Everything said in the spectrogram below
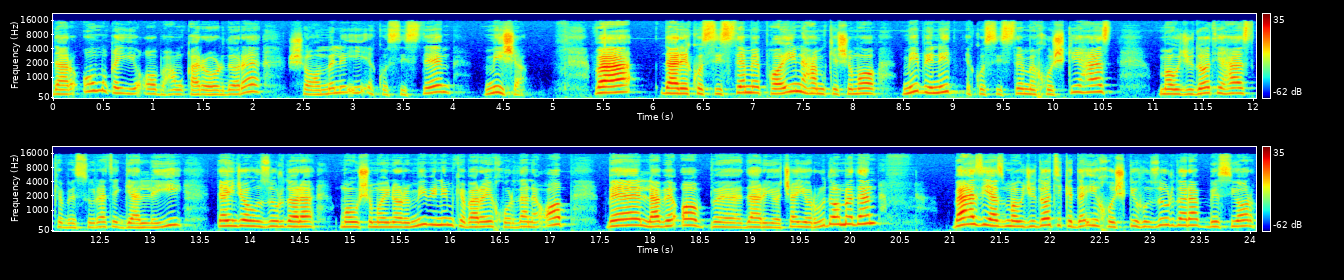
در عمق این آب هم قرار داره شامل این اکوسیستم میشه. و در اکوسیستم پایین هم که شما می‌بینید اکوسیستم خشکی هست موجوداتی هست که به صورت گله‌ای در اینجا حضور داره. ما و شما اینا رو می‌بینیم که برای خوردن آب به لب آب دریاچه یا رود آمدن. بعضی از موجوداتی که در این خشکی حضور داره بسیار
